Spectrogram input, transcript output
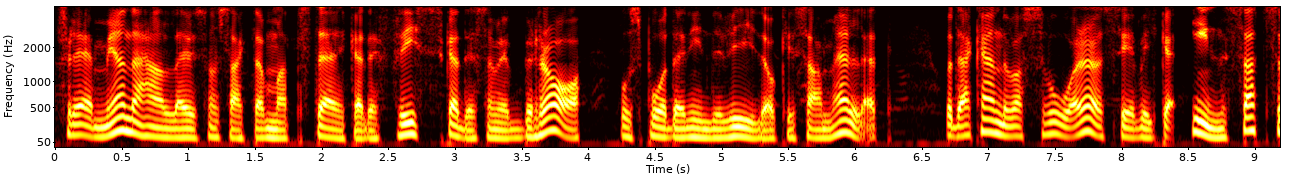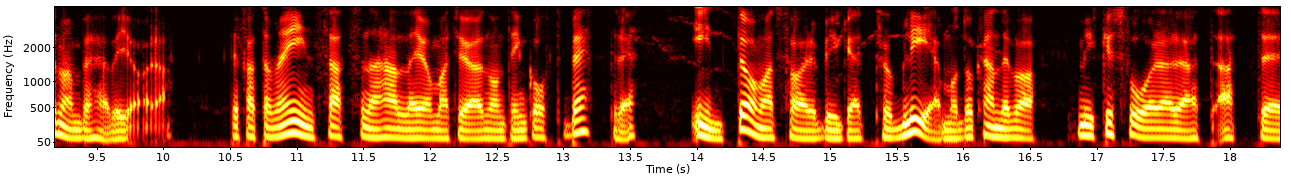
främjande handlar ju som sagt om att stärka det friska, det som är bra hos både en individ och i samhället. Och där kan det vara svårare att se vilka insatser man behöver göra. Därför att de här insatserna handlar ju om att göra någonting gott bättre, inte om att förebygga ett problem. Och då kan det vara mycket svårare att, att eh,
